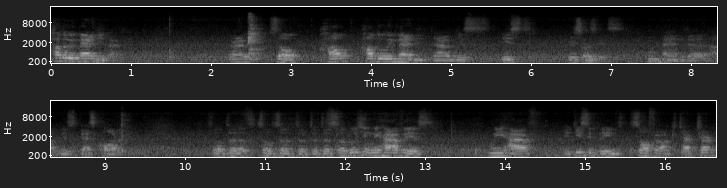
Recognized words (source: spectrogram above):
How do we manage that? Right? So how, how do we manage that with least resources and uh, with best quality? So the, so the, the, the solution we have is we have a disciplined software architecture.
